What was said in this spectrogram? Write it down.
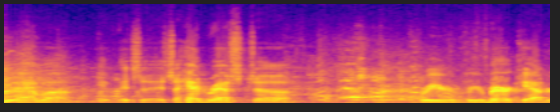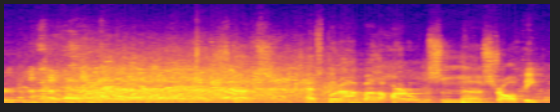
you have a, if it's a, it's a headrest uh, for your for your bearcat or that's, that's put out by the Hartleson uh, straw people.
